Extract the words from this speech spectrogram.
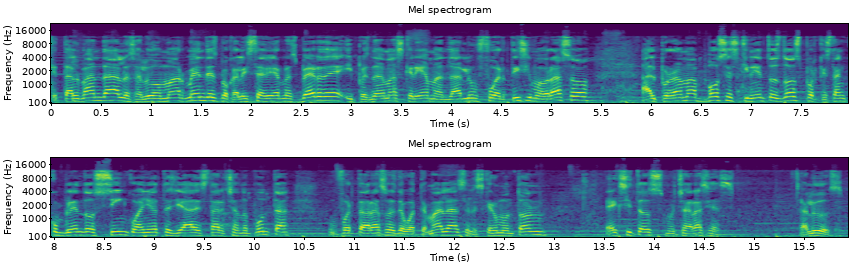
Qué tal banda? Los saludo Omar Méndez, vocalista de Viernes Verde y pues nada más quería mandarle un fuertísimo abrazo al programa Voces 502 porque están cumpliendo cinco añotes ya de estar echando punta. Un fuerte abrazo desde Guatemala, se les quiere un montón. Éxitos, muchas gracias. Saludos.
